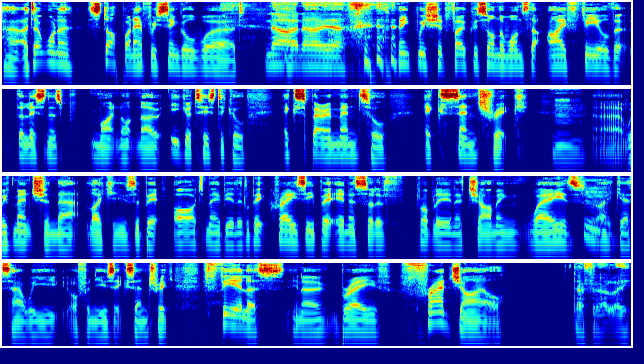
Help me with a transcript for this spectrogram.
I don't want to stop on every single word. No, no, yeah. I think we should focus on the ones that I feel that the listeners might not know: egotistical, experimental, eccentric. Uh, we've mentioned that, like he was a bit odd, maybe a little bit crazy, but in a sort of probably in a charming way. Is I guess how we often use eccentric, fearless, you know, brave, fragile, Definitely.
